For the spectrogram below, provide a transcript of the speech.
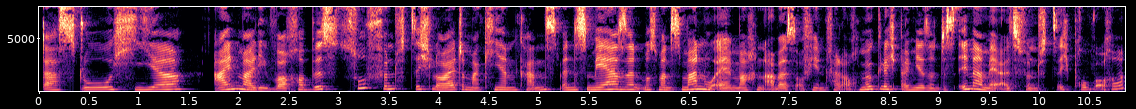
dass du hier einmal die Woche bis zu 50 Leute markieren kannst. Wenn es mehr sind, muss man es manuell machen, aber ist auf jeden Fall auch möglich. Bei mir sind es immer mehr als 50 pro Woche.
